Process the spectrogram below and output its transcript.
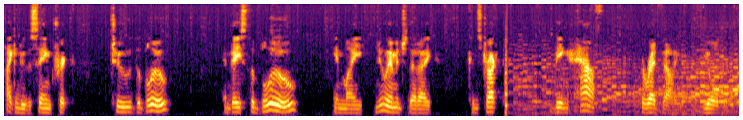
I can do the same trick to the blue and base the blue in my new image that I construct being half the red value, the old image.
